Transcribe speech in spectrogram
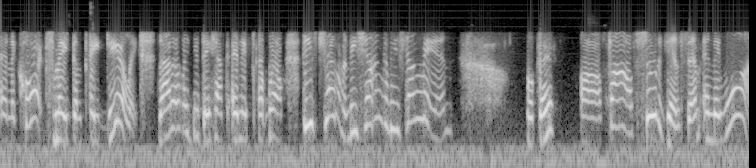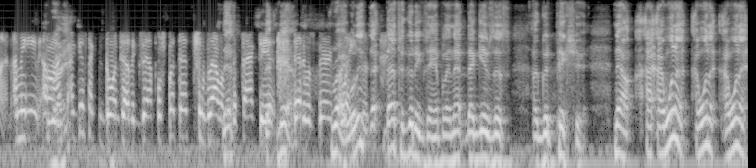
and the courts made them pay dearly. Not only did they have to, and if well, these gentlemen, these young, these young men, okay, uh, filed suit against them, and they won. I mean, uh, right. I, I, guess I could go into other examples, but that's irrelevant. That's, the fact is that, yeah. that it was very right. Well, that, that's a good example, and that, that gives us a good picture. Now, I want to, I want to, I want to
